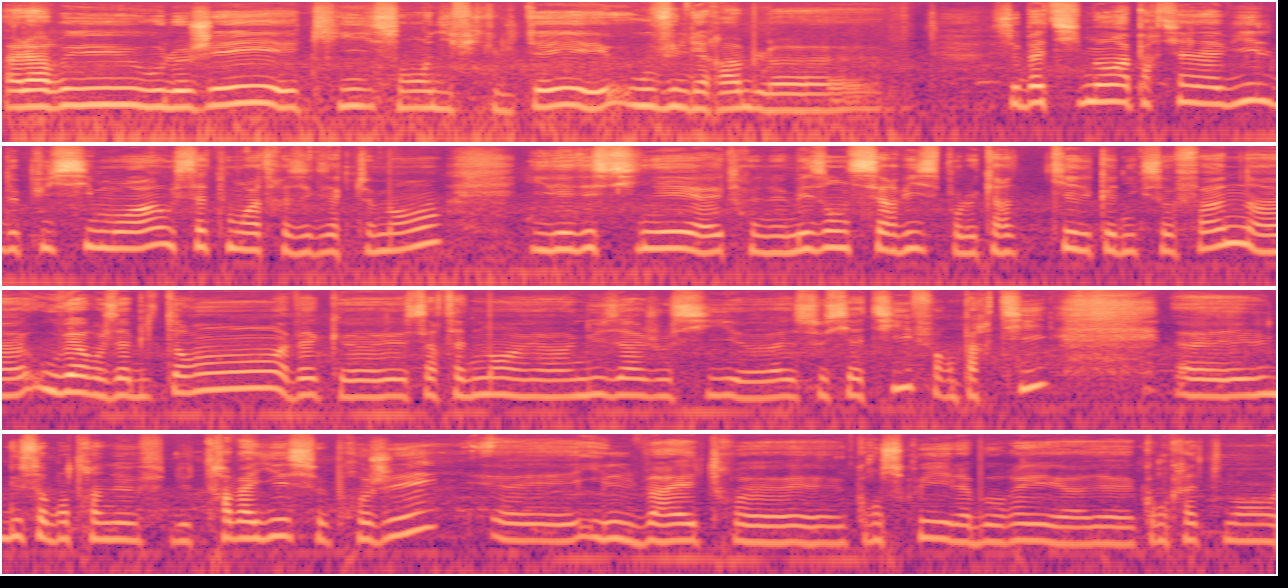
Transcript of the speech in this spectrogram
à la rue ou logées et qui sont en difficulté et- ou vulnérables. Ce bâtiment appartient à la ville depuis six mois, ou sept mois très exactement. Il est destiné à être une maison de service pour le quartier de Königshofen, euh, ouvert aux habitants, avec euh, certainement un usage aussi euh, associatif en partie. Nous sommes en train de travailler ce projet. Euh, il va être euh, construit, élaboré euh, concrètement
